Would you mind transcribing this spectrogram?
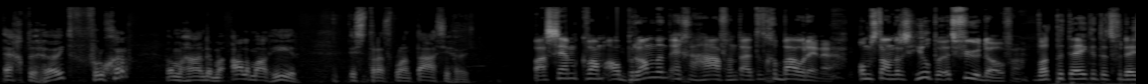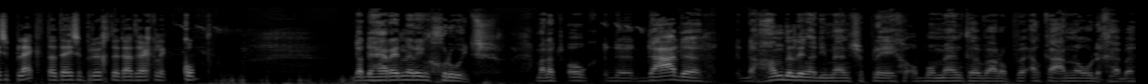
echte huid vroeger van mijn handen, maar allemaal hier is transplantatiehuid. Passem kwam al brandend en gehavend uit het gebouw rennen. Omstanders hielpen het vuur doven. Wat betekent het voor deze plek dat deze brug er daadwerkelijk komt? Dat de herinnering groeit. Maar dat ook de daden, de handelingen die mensen plegen op momenten waarop we elkaar nodig hebben,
